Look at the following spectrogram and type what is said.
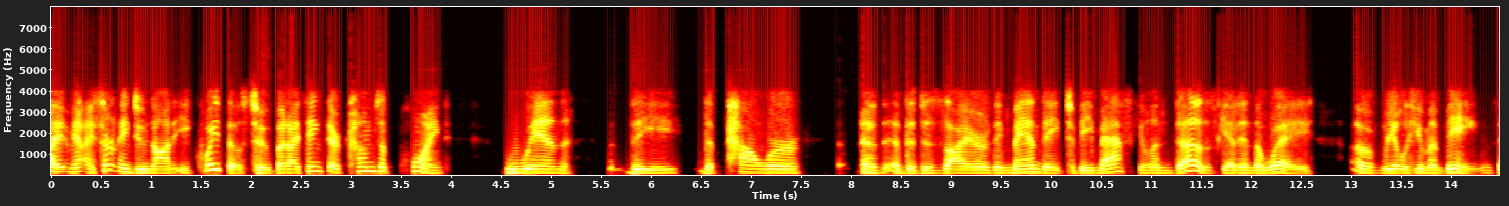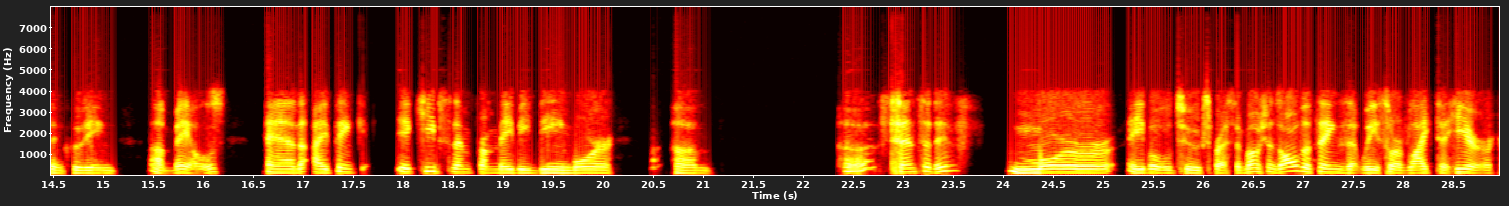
I, I mean I certainly do not equate those two, but I think there comes a point when the the power, uh, the desire, the mandate to be masculine does get in the way of real human beings, including uh, males, and I think it keeps them from maybe being more um, uh, sensitive, more able to express emotions, all the things that we sort of like to hear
